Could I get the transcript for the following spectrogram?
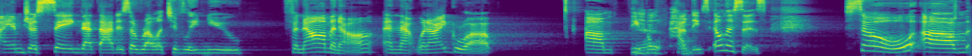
I am just saying that that is a relatively new phenomena, and that when I grew up, um, people yeah. had these illnesses. So, um,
